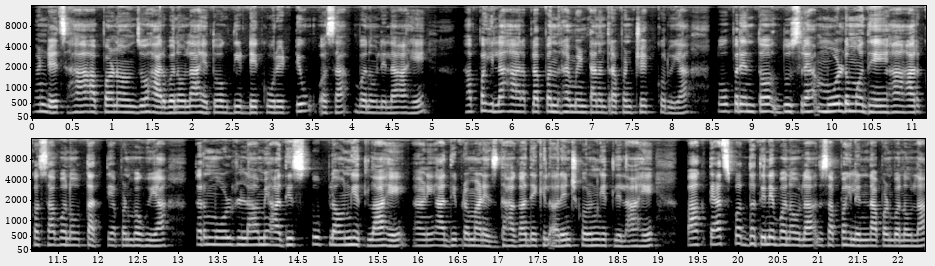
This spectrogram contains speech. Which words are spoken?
म्हणजेच हा आपण जो हार बनवला आहे तो अगदी डेकोरेटिव्ह असा बनवलेला आहे. हा पहिला हार आपला पंधरा मिनटानंतर आपण चेक करूया. तोपर्यंत दुसऱ्या मोल्डमध्ये हा हार कसा बनवतात ते आपण बघूया. तर मोल्डला मी आधीच तूप लावून घेतला आहे आणि आधीप्रमाणेच धागा देखील अरेंज करून घेतलेला आहे. पाक त्याच पद्धतीने बनवला जसा पहिल्यांदा आपण बनवला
